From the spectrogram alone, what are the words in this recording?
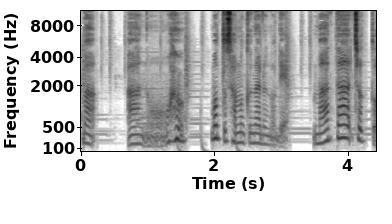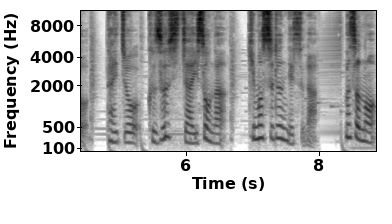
まあ、あの、もっと寒くなるので、またちょっと体調崩しちゃいそうな気もするんですが、まあ、その、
